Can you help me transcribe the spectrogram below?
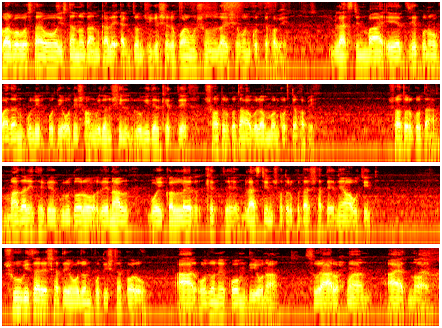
গর্ভাবস্থায় ও স্তন্যদানকালে একজন চিকিৎসকের পরামর্শ অনুযায়ী সেবন করতে হবে। ব্লাস্টিন বা এর যে কোনো উপাদানগুলির প্রতি অতি সংবেদনশীল রোগীদের ক্ষেত্রে সতর্কতা অবলম্বন করতে হবে। সতর্কতা মাঝারি থেকে গুরুতর রেনাল বৈকল্যের ক্ষেত্রে ব্লাস্টিন সতর্কতার সাথে নেওয়া উচিত। সুবিচারের সাথে ওজন প্রতিষ্ঠা করো আর ওজনে কম দিও না। সুরা রহমান আয়াত নয়।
